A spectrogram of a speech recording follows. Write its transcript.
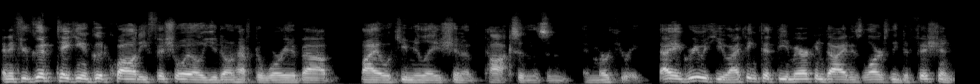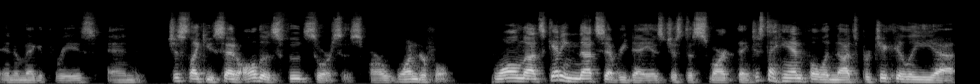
And if you're good taking a good quality fish oil, you don't have to worry about bioaccumulation of toxins and, and mercury. I agree with you. I think that the American diet is largely deficient in omega 3s. And just like you said, all those food sources are wonderful. Walnuts, getting nuts every day is just a smart thing. Just a handful of nuts, particularly uh,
